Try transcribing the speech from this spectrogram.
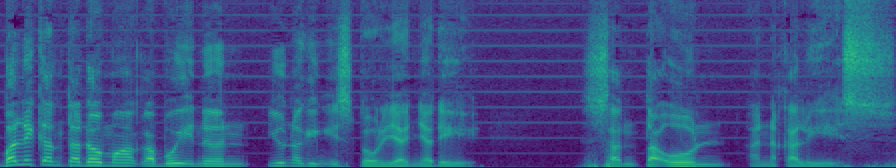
Balikan ta daw mga kabuinan, yun naging istorya niya di. San taon ang nakalis.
